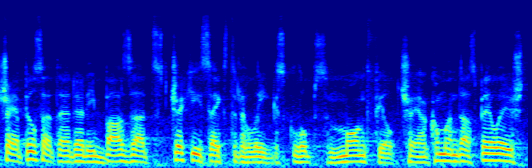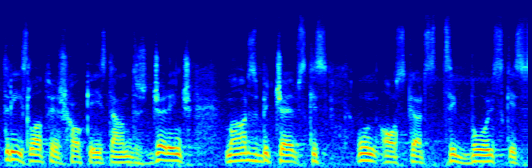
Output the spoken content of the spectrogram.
Šajā pilsētā ir arī bāzēts Čehijas ekstralīgas klubs Montfield. Šajā komandā spēlējuši trīs latviešu hokejisti Andris Džeriņš, Māris Bičevskis un Oskars Cibuļskis.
